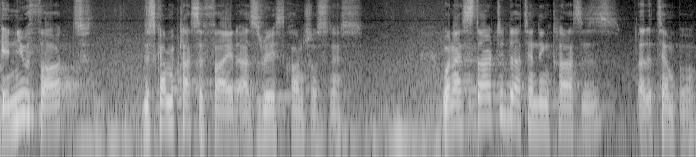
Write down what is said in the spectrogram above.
In New Thought, this can be classified as race consciousness. When I started attending classes at the temple,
